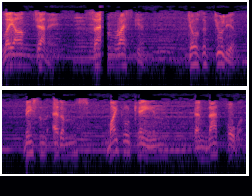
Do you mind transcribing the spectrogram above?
Leon Janney, Sam Raskin, Joseph Julian, Mason Adams, Michael Kane, and Nat Polen.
